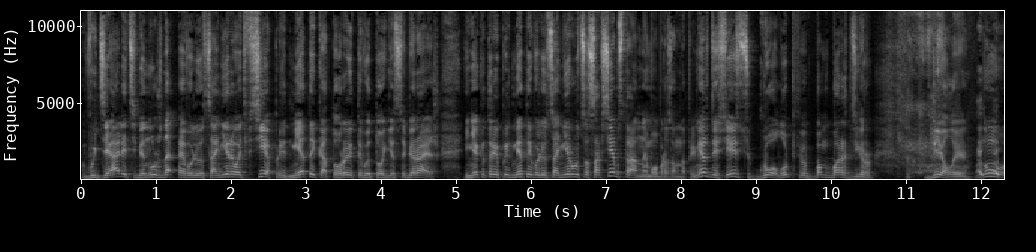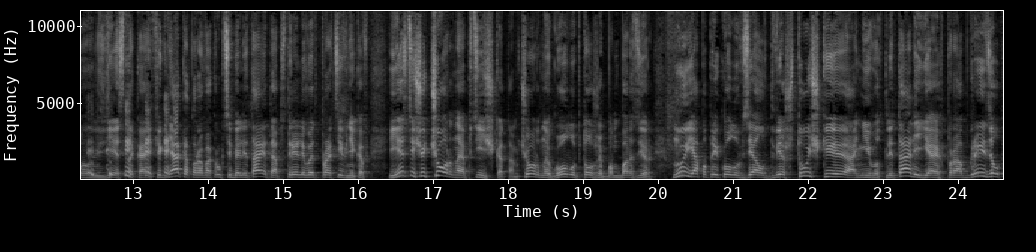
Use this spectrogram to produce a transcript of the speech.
в идеале тебе нужно эволюционировать все предметы, которые ты в итоге собираешь. И некоторые предметы эволюционируются совсем странным образом. Например, здесь есть голубь, бомбардир белые. Ну, есть такая фигня, которая вокруг тебя летает и обстреливает противников. И есть еще черная птичка, там, черный голубь, тоже бомбардир. Ну, и я по приколу взял две штучки, они вот летали, я их проапгрейдил.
